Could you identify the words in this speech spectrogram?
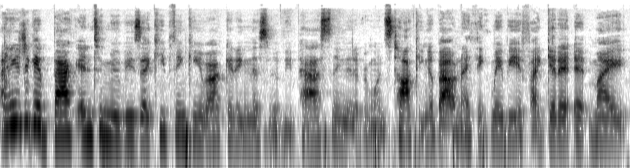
I need to get back into movies. I keep thinking about getting this movie pass thing that everyone's talking about, and I think maybe if I get it, it might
